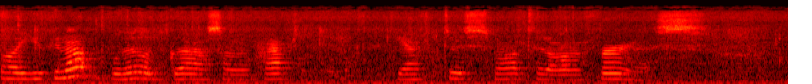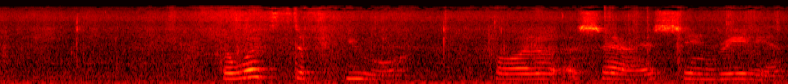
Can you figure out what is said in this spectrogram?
Well, you cannot boil glass on a crafting table. You have to smelt it on a furnace. The wood's the fuel. Is sand. is the ingredient.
